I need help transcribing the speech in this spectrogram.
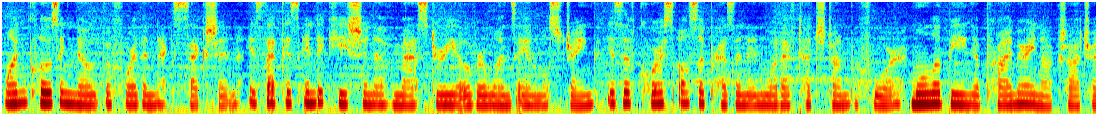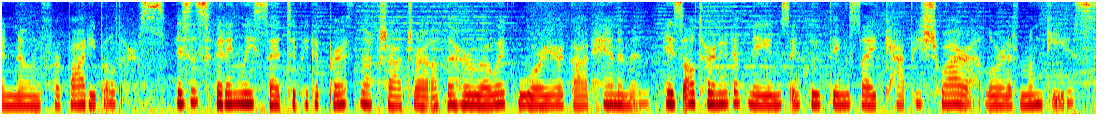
One closing note before the next section is that this indication of mastery over one's animal strength is of course also present in what I've touched on before, Mula being a primary nakshatra known for bodybuilders. This is fittingly said to be the birth nakshatra of the heroic warrior god Hanuman. His alternative names include things like Kapishwara, Lord of Monkeys,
